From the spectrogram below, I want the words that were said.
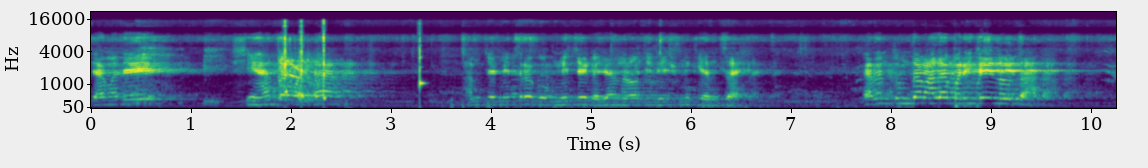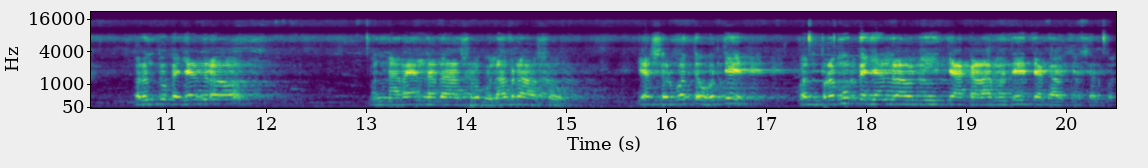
त्यामध्ये सिंहाचा वाटा आमचे मित्र गोमनीचे गजानरावजी देशमुख यांचा आहे. कारण तुमचा माझा परिचय नव्हता. परंतु गजानराव मग नारायणदादा असो गुलाबराव असो या सर्व तर होते. पण प्रमुख गजानरावजी त्या काळामध्ये त्या गावचे सरपंच.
